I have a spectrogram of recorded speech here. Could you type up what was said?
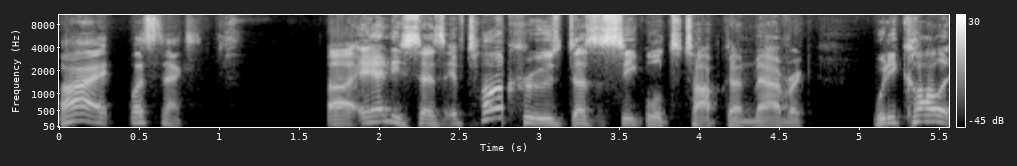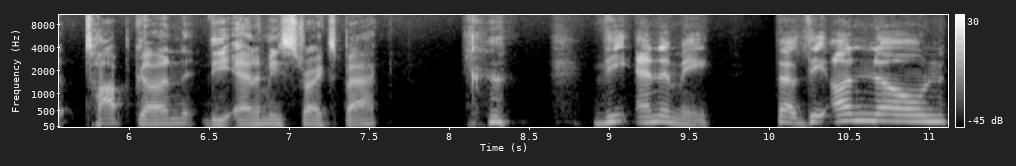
All right. What's next? Uh, Andy says, if Tom Cruise does a sequel to Top Gun Maverick, would he call it Top Gun The Enemy Strikes Back? The enemy. The the unknown,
